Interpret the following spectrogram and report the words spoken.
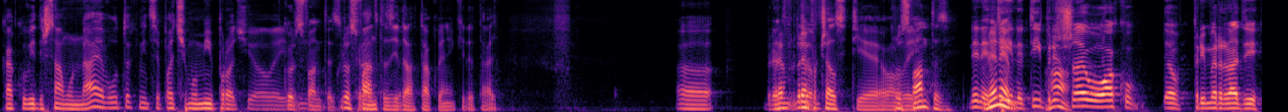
kako vidiš samu najavu utakmice, pa ćemo mi proći ovaj, Kroz fantasy, Kroz fantasy, da, tako je neki detalj. Uh, Brentford, Brentford Chelsea ti je... Ovaj, kroz fantasy. Ne, ne, Ne, ti, ne. ne, ti pričaš evo ovako, evo, primjer radi,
